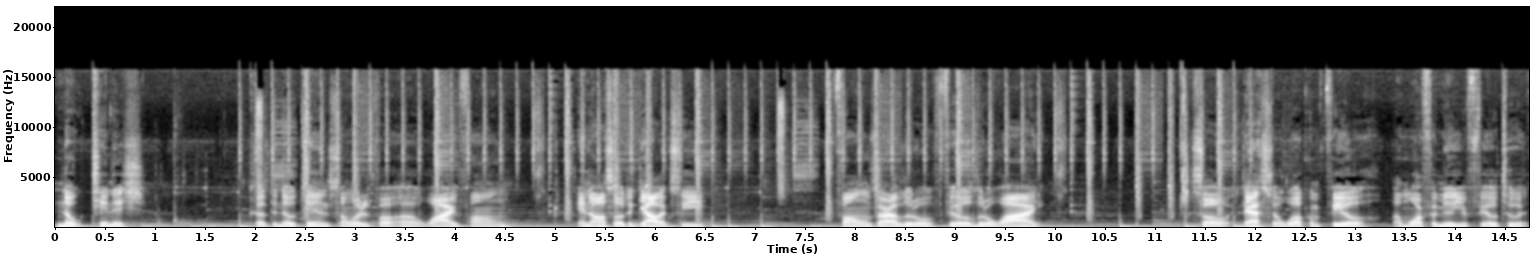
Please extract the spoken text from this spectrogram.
Note 10-ish because the Note 10 somewhat is for a wide phone. And also the Galaxy phones are a little, feel a little wide. So that's a welcome feel, a more familiar feel to it.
